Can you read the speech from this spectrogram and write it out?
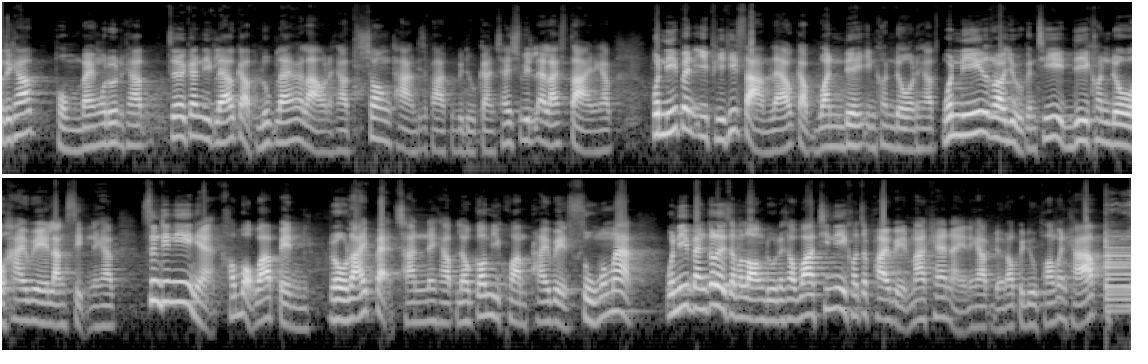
วัสดีครับ ผมแบงค์วรุษครับ เจอกันอีกแล้วกับลุกไลฟ์ของเรานะครับ ช่องทางที่จะพาคุณไปดูการใช้ชีวิตและไลฟ์สไตล์นะครับ วันนี้เป็น EP ที่ 3 แล้วกับ One Day in Condo นะครับ วันนี้เราอยู่กันที่ D Condo Highway ลังสิตนะครับ ซึ่งที่นี่เนี่ยเขาบอกว่าเป็นโรลไลท์8ชั้นนะครับ แล้วก็มีความ private สูงมาก ๆ วันนี้แบงก์ก็เลยจะมาลองดูนะครับว่าที่นี่เขาจะ private มากแค่ไหนนะครับ เดี๋ยวเราไปดูพร้อมกันครับ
